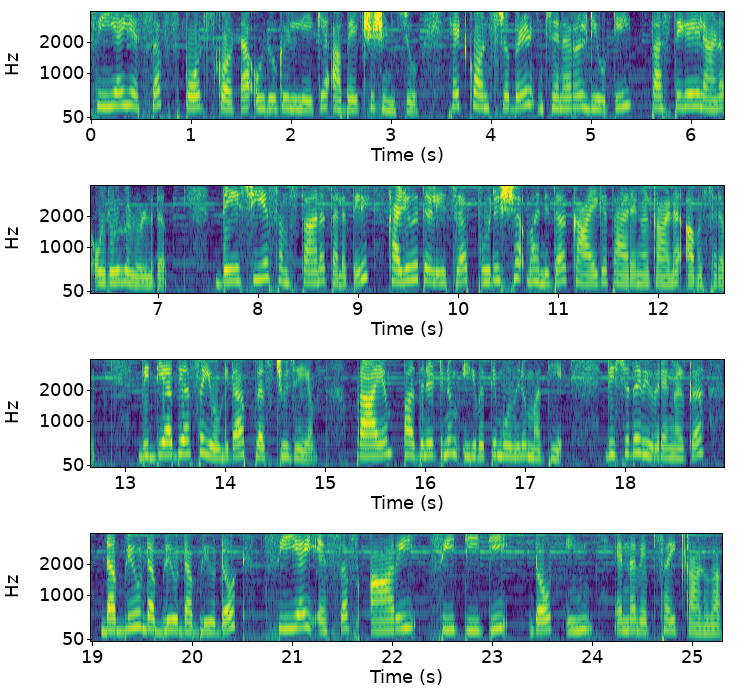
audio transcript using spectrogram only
C I S F sports quota ഒഴിവുകളിലേക്ക് അപേക്ഷ ക്ഷണിച്ചു. ഹെഡ് കോൺസ്റ്റബിൾ ജനറൽ ഡ്യൂട്ടി തസ്തികയിലാണ് ഒഴിവുകളുള്ളത് ദേശീയ സംസ്ഥാന തലത്തിൽ കഴിവ് തെളിയിച്ച പുരുഷ വനിതാ കായിക താരങ്ങൾക്കാണ് അവസരം. വിദ്യാഭ്യാസ യോഗ്യത പ്ലസ് ടു ജയം. പ്രായം പതിനെട്ടിനും ഇരുപത്തിമൂന്നിനും മധ്യേ. വിശദ വിവരങ്ങൾക്ക് W W W dot C I S F R E C T T dot in എന്ന വെബ്സൈറ്റ് കാണുക.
